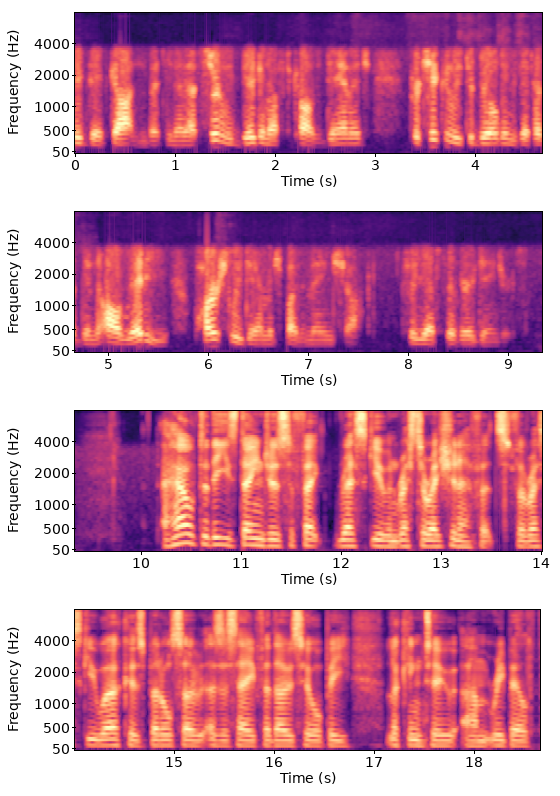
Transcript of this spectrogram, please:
big they've gotten, but you know that's certainly big enough to cause damage, particularly to buildings that have been already partially damaged by the main shock. So yes, they're very dangerous. How do these dangers affect rescue and restoration efforts for rescue workers, but also, as I say, for those who will be looking to um, rebuild?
